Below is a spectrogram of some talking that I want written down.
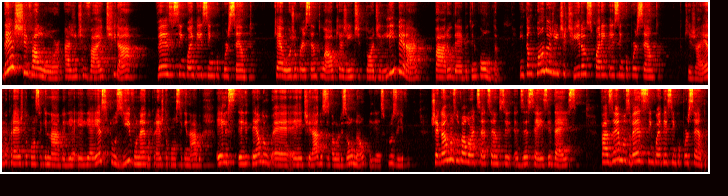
Deste valor, a gente vai tirar vezes 55%, que é hoje o percentual que a gente pode liberar para o débito em conta. Então, quando a gente tira os 45%, que já é do crédito consignado, ele é, ele é exclusivo né, do crédito consignado, ele, ele tendo é, é retirado esses valores ou não, ele é exclusivo. Chegamos no valor de 716,10, fazemos vezes 55%,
